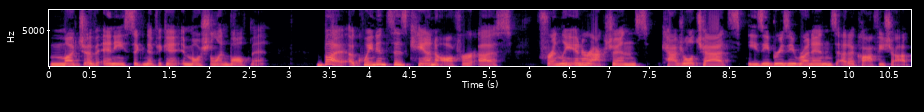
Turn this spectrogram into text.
much of any significant emotional involvement. But acquaintances can offer us friendly interactions, casual chats, easy breezy run ins at a coffee shop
